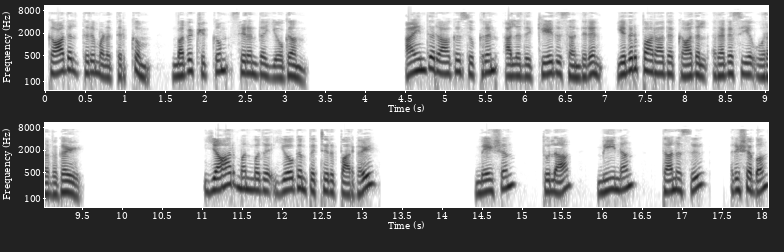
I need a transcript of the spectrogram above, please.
காதல் திருமணத்திற்கும் மகிழ்ச்சிக்கும் சிறந்த யோகம். ஐந்து ராகு சுக்ரன் அல்லது கேது சந்திரன் எதிர்பாராத காதல் ரகசிய உறவுகள். யார் மன்மத யோகம் பெற்றிருப்பார்கள்? மேஷம் துலாம் மீனம் தனுசு ரிஷபம்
